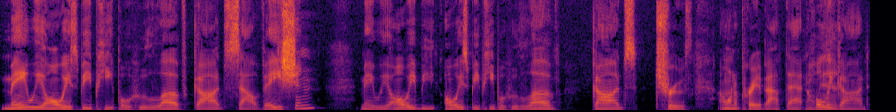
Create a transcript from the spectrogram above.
may we always be people who love god's salvation may we always be always be people who love god's truth i want to pray about that Amen. holy god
